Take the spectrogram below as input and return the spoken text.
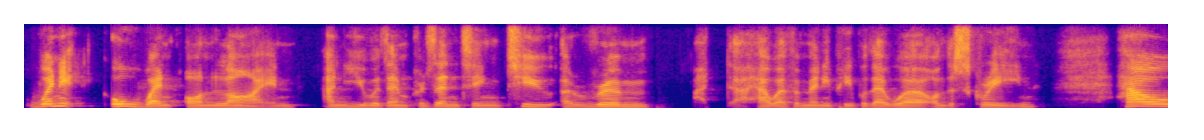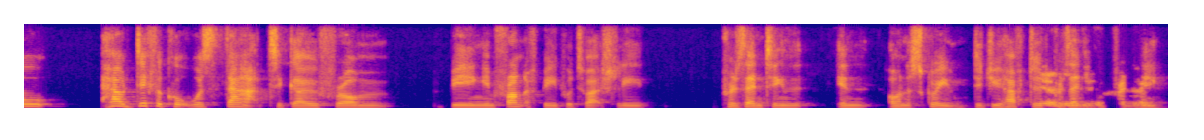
When it all went online, and you were then presenting to a room, however many people there were on the screen, how how difficult was that to go from being in front of people to actually presenting in on a screen? Did you have to yeah, present differently?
